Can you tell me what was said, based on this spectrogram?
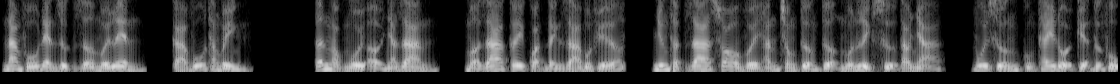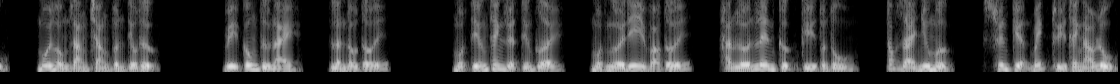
nam phố đèn rực rỡ mới lên, ca vũ thăng bình. Ân Ngọc ngồi ở nhã gian, mở ra cây quạt đánh giá bốn phía, nhưng thật ra so với hắn trong tưởng tượng muốn lịch sự tao nhã, vui sướng cũng thay đổi kiện thường phục, môi hồng răng trắng tuân tiếu thực. Vị công tử này, lần đầu tới. Một tiếng thanh duyệt tiếng cười, một người đi vào tới, hắn lớn lên cực kỳ tuấn tú, tóc dài như mực, xuyên kiện bích thủy thanh áo lục,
